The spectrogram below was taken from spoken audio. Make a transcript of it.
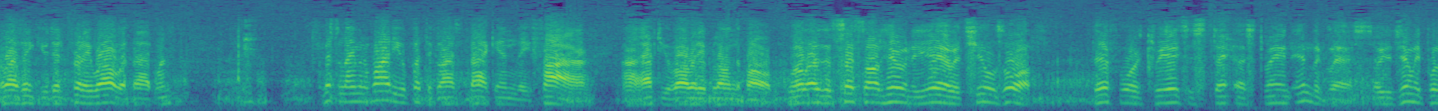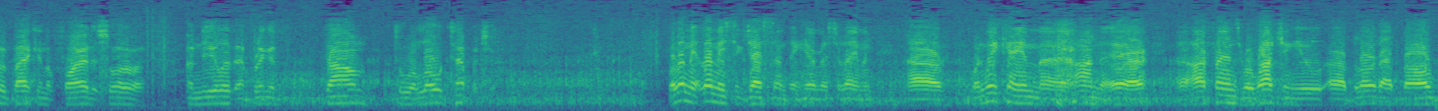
Well, I think you did pretty well with that one. Mr. Lehman, why do you put the glass back in the fire uh, after you've already blown the bulb? Well, as it sets out here in the air, it chills off. Therefore, it creates a, sta- a strain in the glass. So you generally put it back in the fire to sort of anneal it and bring it down to a low temperature. Well, let me let me suggest something here, Mr. Lehman. Uh, when we came uh, on the air, uh, our friends were watching you uh, blow that bulb,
